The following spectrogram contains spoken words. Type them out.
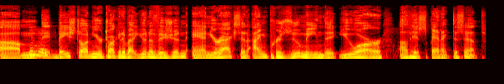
Um, mm-hmm. Based on you're talking about Univision and your accent, I'm presuming that you are of Hispanic descent.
